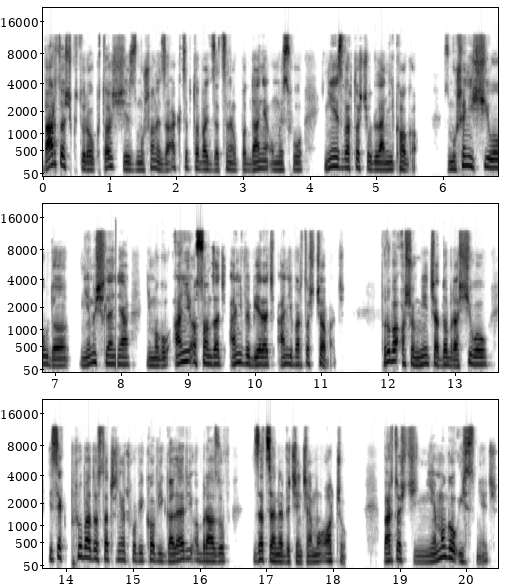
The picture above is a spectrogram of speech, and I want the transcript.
Wartość, którą ktoś jest zmuszony zaakceptować za cenę poddania umysłu, nie jest wartością dla nikogo. Zmuszeni siłą do niemyślenia nie mogą ani osądzać, ani wybierać, ani wartościować. Próba osiągnięcia dobra siłą jest jak próba dostarczenia człowiekowi galerii obrazów za cenę wycięcia mu oczu. Wartości nie mogą istnieć,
